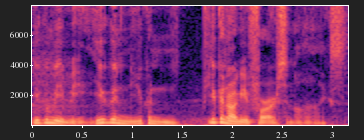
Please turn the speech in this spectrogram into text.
You can be me. You can. You can. You can argue for Arsenal, Alex.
